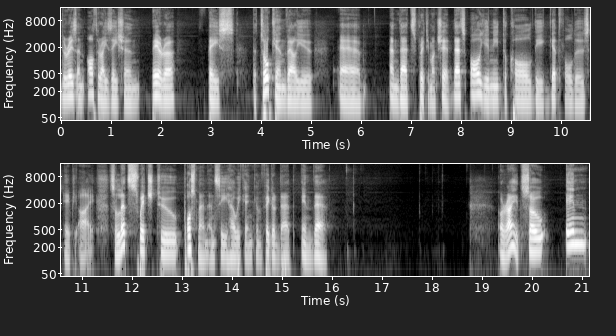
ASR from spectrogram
there is an authorization bearer space the token value, uh, and that's pretty much it. That's all you need to call the get folders API. So let's switch to Postman and see how we can configure that in there. All right, so in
